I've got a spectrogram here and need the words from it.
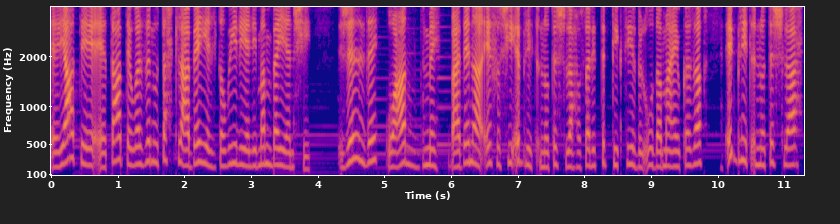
آه، يعطي آه، تعطي وزن وتحت العباية الطويلة يلي ما مبين شي. جلدة وعظمة. بعدين آخر شي قبلت إنه تشلح وصارت تبكي كتير بالأوضة معي وكذا. قبلت إنه تشلح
